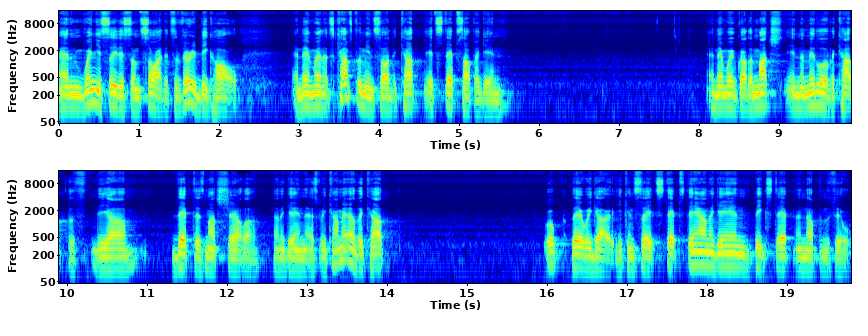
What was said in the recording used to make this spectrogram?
and when you see this on site, it's a very big hole. And then when it's comfortably inside the cut, it steps up again. And then we've got a much, in the middle of the cut, the, the uh, depth is much shallower. And again, as we come out of the cut, whoop, there we go. You can see it steps down again, big step, and up in the fill.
